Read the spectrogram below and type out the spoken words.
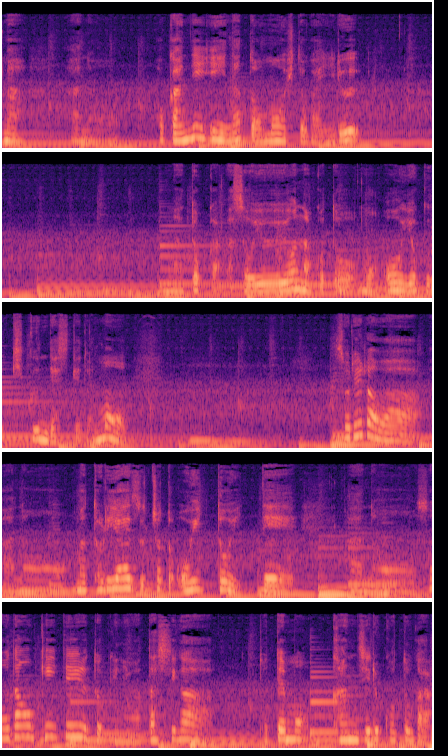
まああの他にいいなと思う人がいる、まあ、とかそういうようなこともよく聞くんですけども、うん、それらはあの、まあ、とりあえずちょっと置いといてあの相談を聞いている時に私がとても感じることが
